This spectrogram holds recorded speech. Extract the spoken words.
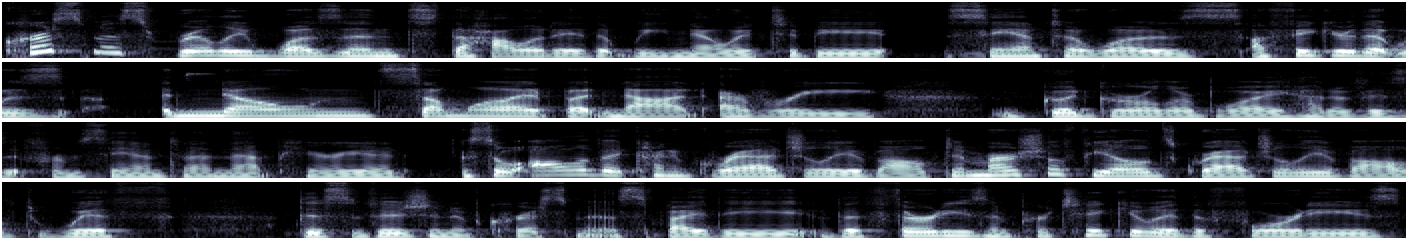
Christmas really wasn't the holiday that we know it to be. Santa was a figure that was known somewhat, but not every good girl or boy had a visit from Santa in that period. So all of it kind of gradually evolved. And Marshall Field's gradually evolved with this vision of Christmas. By the, the 30s and particularly the 40s,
